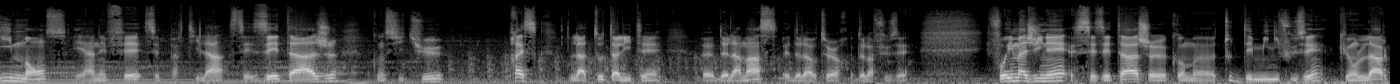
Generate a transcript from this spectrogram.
immenses et en effet, cette partie-là, ces étages constituent presque la totalité euh, de la masse et de la hauteur de la fusée. Il faut imaginer ces étages euh, comme euh, toutes des mini-fusées qu'on largue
